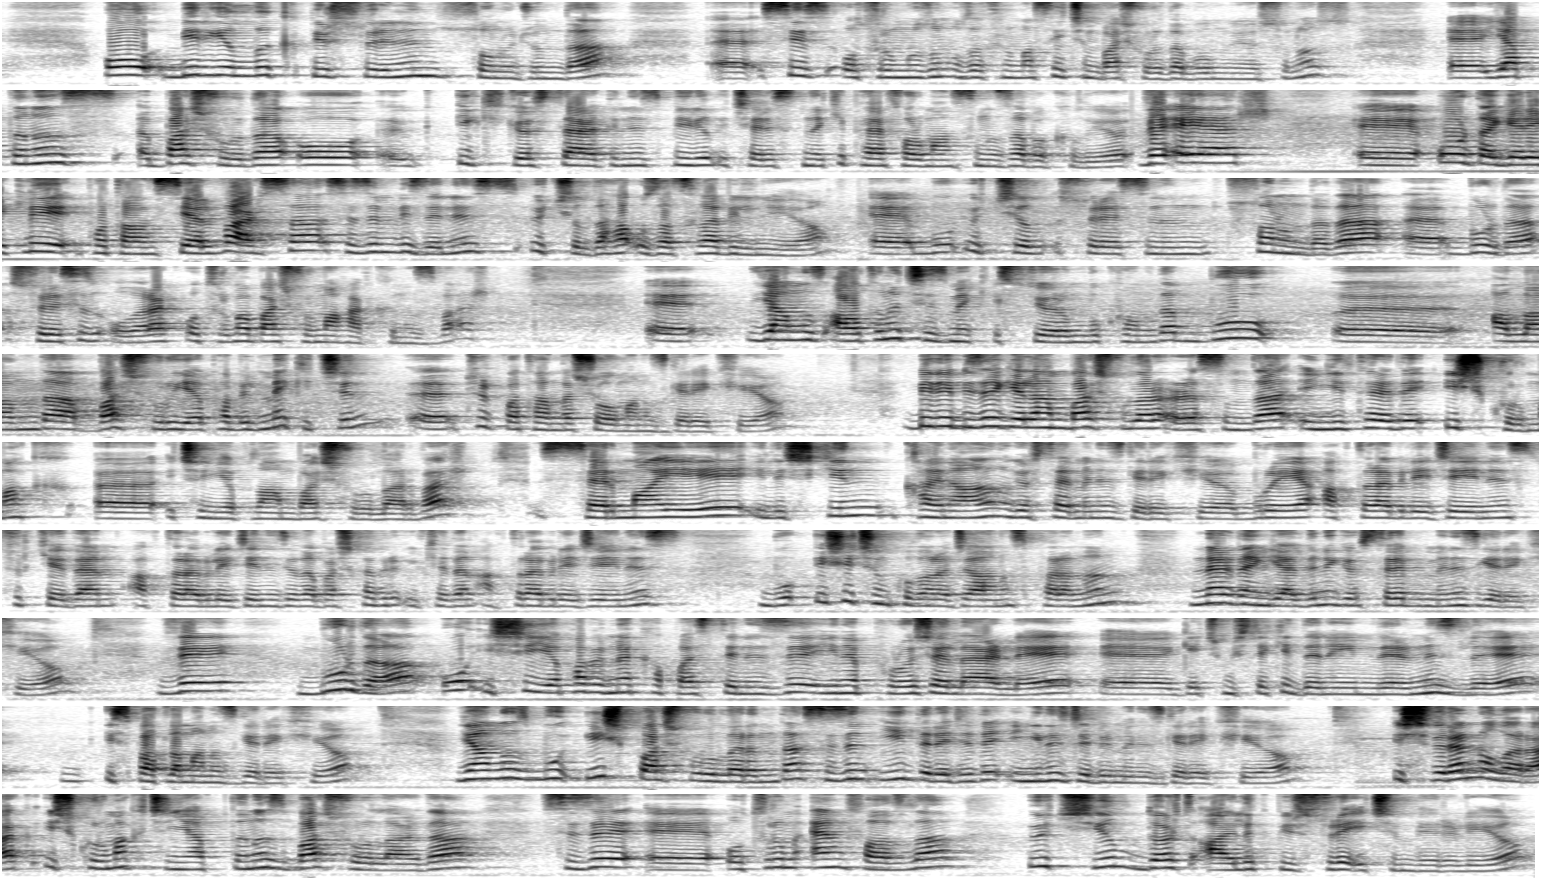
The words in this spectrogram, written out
O bir yıllık bir sürenin sonucunda e, siz oturumunuzun uzatılması için başvuruda bulunuyorsunuz. Yaptığınız başvuruda o ilk gösterdiğiniz bir yıl içerisindeki performansınıza bakılıyor. Ve eğer e, orada gerekli potansiyel varsa sizin vizeniz 3 yıl daha uzatılabiliyor. E, bu 3 yıl süresinin sonunda da e, burada süresiz olarak oturma başvurma hakkınız var. E, yalnız altını çizmek istiyorum bu konuda. Bu e, alanda başvuru yapabilmek için e, Türk vatandaşı olmanız gerekiyor. Bir de bize gelen başvurular arasında İngiltere'de iş kurmak e, için yapılan başvurular var. Sermayeye ilişkin kaynağını göstermeniz gerekiyor. Buraya aktarabileceğiniz, Türkiye'den aktarabileceğiniz ya da başka bir ülkeden aktarabileceğiniz bu iş için kullanacağınız paranın nereden geldiğini gösterebilmeniz gerekiyor. Ve burada o işi yapabilme kapasitenizi yine projelerle, e, geçmişteki deneyimlerinizle ispatlamanız gerekiyor. Yalnız bu iş başvurularında sizin iyi derecede İngilizce bilmeniz gerekiyor. İşveren olarak iş kurmak için yaptığınız başvurularda size e, oturum en fazla 3 yıl 4 aylık bir süre için veriliyor.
